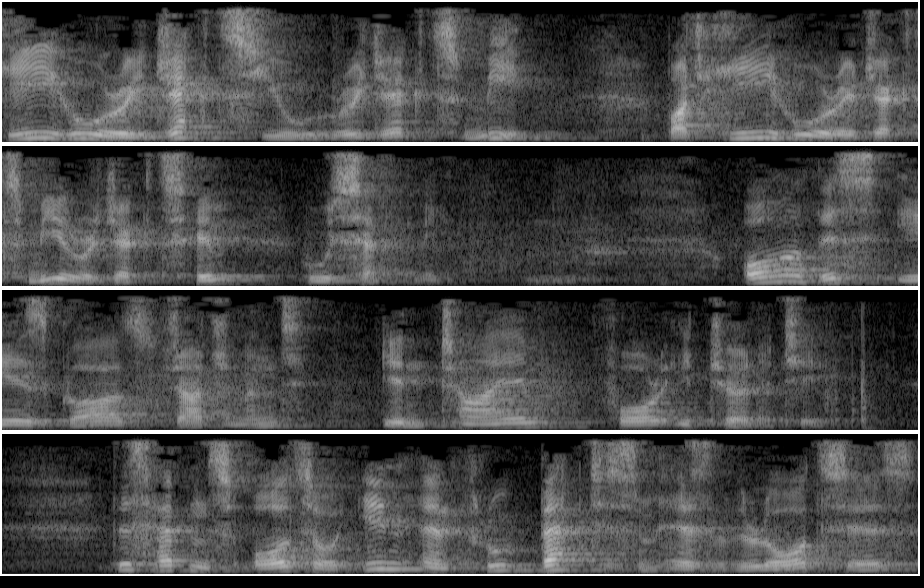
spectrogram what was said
He who rejects you rejects me. But he who rejects me rejects him who sent me. All this is God's judgment in time for eternity. This happens also in and through baptism, as the Lord says,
